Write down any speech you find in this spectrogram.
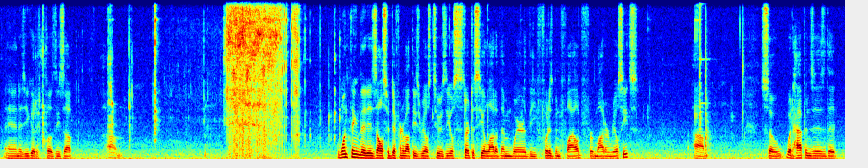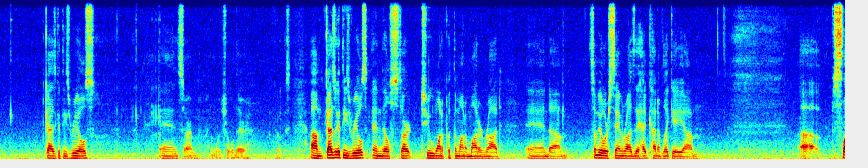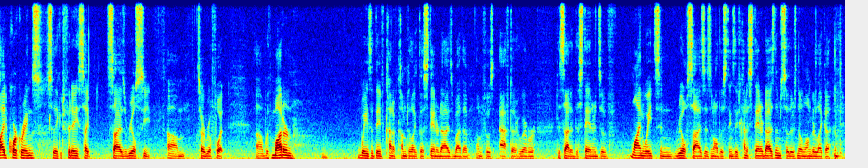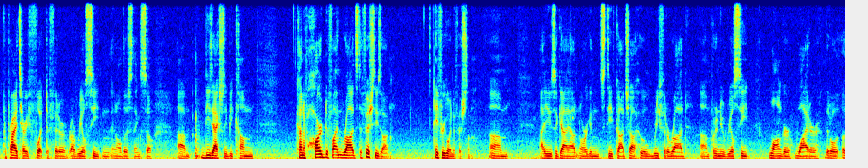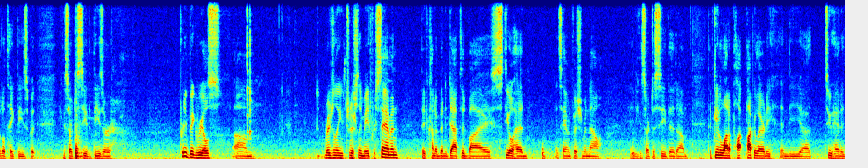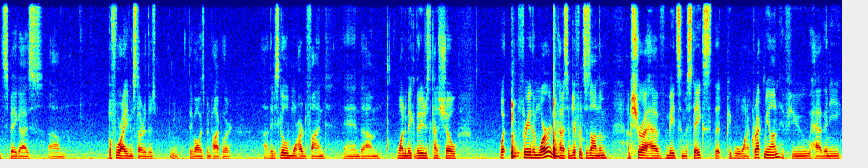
And as you go to close these up, um, One thing that is also different about these reels too is you'll start to see a lot of them where the foot has been filed for modern reel seats. Um, so what happens is that guys get these reels, and sorry, I'm having a little trouble there. Um, guys will get these reels and they'll start to want to put them on a modern rod. And um, some of the older salmon rods, they had kind of like a um, uh, slide cork rings so they could fit any type size reel seat, um, sorry, reel foot. Uh, with modern ways that they've kind of come to like the standardized by the, I don't know if it was AFTA, whoever decided the standards of line weights and reel sizes and all those things. They've kind of standardized them so there's no longer like a proprietary foot to fit a, a reel seat and, and, all those things. So um, these actually become kind of hard to find rods to fish these on if you're going to fish them. Um, I use a guy out in Oregon, Steve Godshall, who will refit a rod, um, put a new reel seat longer, wider that'll, it'll take these, but you can start to see that these are pretty big reels. Um, originally, traditionally made for salmon. They've kind of been adapted by steelhead and salmon fishermen now. And you can start to see that um, they've gained a lot of popularity in the uh, two-handed Spey guys. Um, before I even started, there's, I mean, they've always been popular. Uh, they just get a little more hard to find. And um, wanted to make a video just to kind of show what three of them were and kind of some differences on them. I'm sure I have made some mistakes that people will want to correct me on. If you have any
